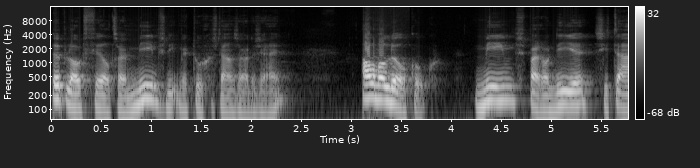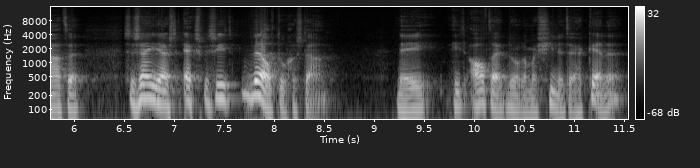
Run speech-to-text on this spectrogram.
uploadfilter memes niet meer toegestaan zouden zijn? Allemaal lulkoek. Memes, parodieën, citaten, ze zijn juist expliciet wel toegestaan. Nee, niet altijd door een machine te herkennen,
